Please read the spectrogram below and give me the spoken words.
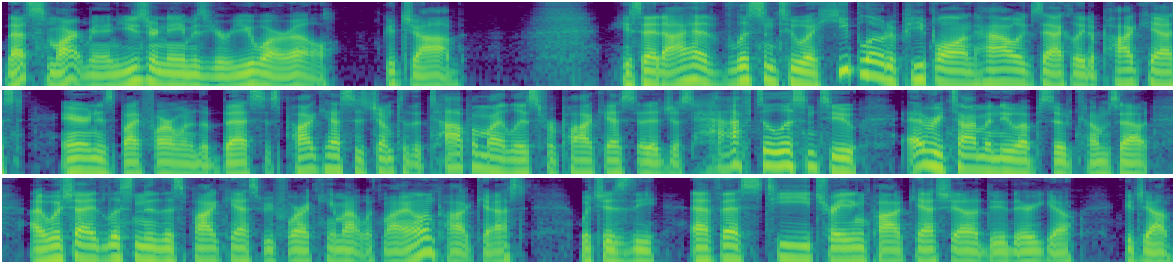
That's smart, man. Username is your URL. Good job. He said, I have listened to a heap load of people on how exactly to podcast. Aaron is by far one of the best. His podcast has jumped to the top of my list for podcasts that I just have to listen to every time a new episode comes out. I wish I had listened to this podcast before I came out with my own podcast, which is the FST Trading Podcast. Shout out, dude. There you go. Good job.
